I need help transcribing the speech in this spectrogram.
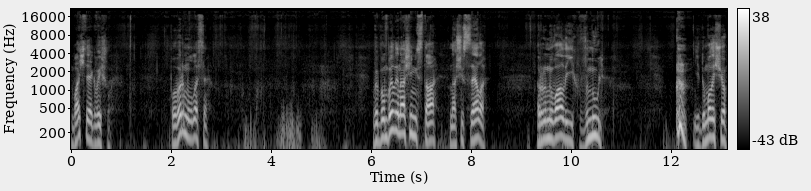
Бачите, як вийшло? Повернулася. Ви бомбили наші міста, наші села руйнували їх в нуль. І думали, що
